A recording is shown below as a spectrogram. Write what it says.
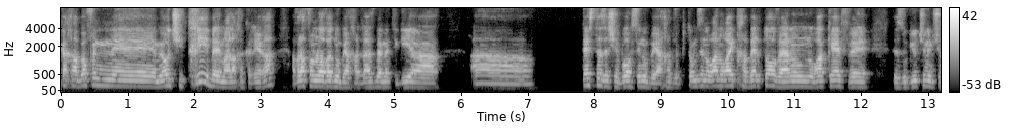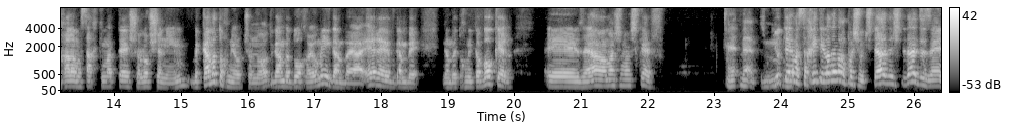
ככה באופן מאוד שטחי במהלך הקריירה, אבל אף פעם לא עבדנו ביחד, ואז באמת הגיע הטסט הזה שבו עשינו ביחד, ופתאום זה נורא נורא התחבר טוב, והיה לנו נורא כיף, וזו זוגיות שנמשכה על המסך כמעט אה, שלוש שנים, בכמה תוכניות שונות, גם בדוח היומי, גם בערב, גם, ב, גם בתוכנית הבוקר, אה, זה היה ממש ממש כיף. אה, זוגיות מסכית היא לא דבר פשוט, שתדע, שתדע את זה, זה,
